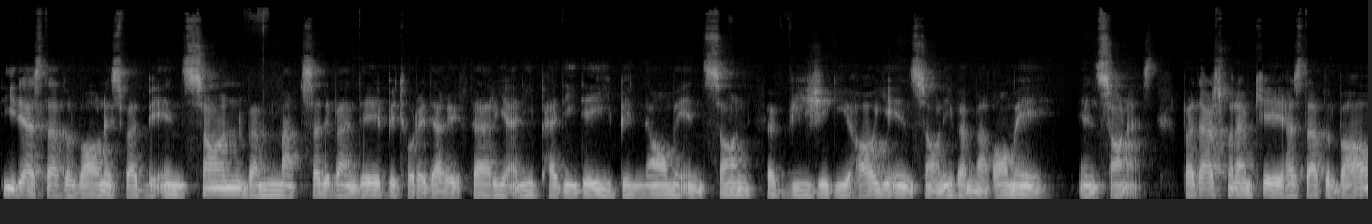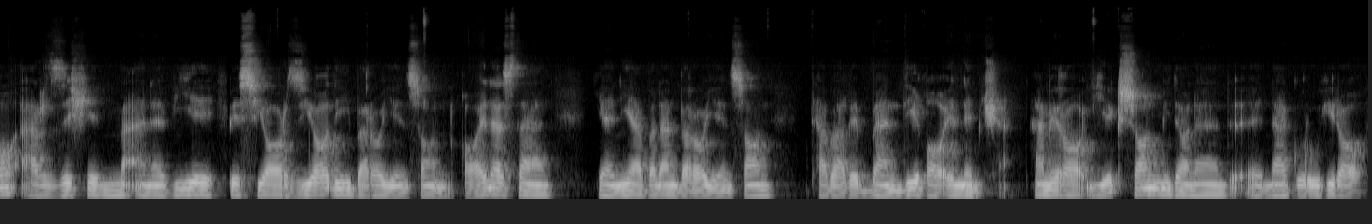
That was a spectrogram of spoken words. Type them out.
دیده است عبدالبها نسبت به انسان و مقصد بنده به طور دقیقتر یعنی پدیدهی به نام انسان و ویژگی های انسانی و مقام انسان است. و درس کنم که حضرت عبدالبها ارزش معنوی بسیار زیادی برای انسان قائل هستند. یعنی اولا برای انسان طبقه بندی قائل نمیشن. همه را یکسان می‌دانند نه گروهی را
